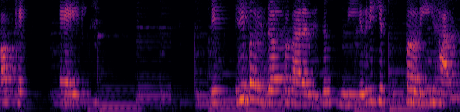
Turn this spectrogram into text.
Oke, okay. Jadi barudak tatanan itu sendiri kita melihat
